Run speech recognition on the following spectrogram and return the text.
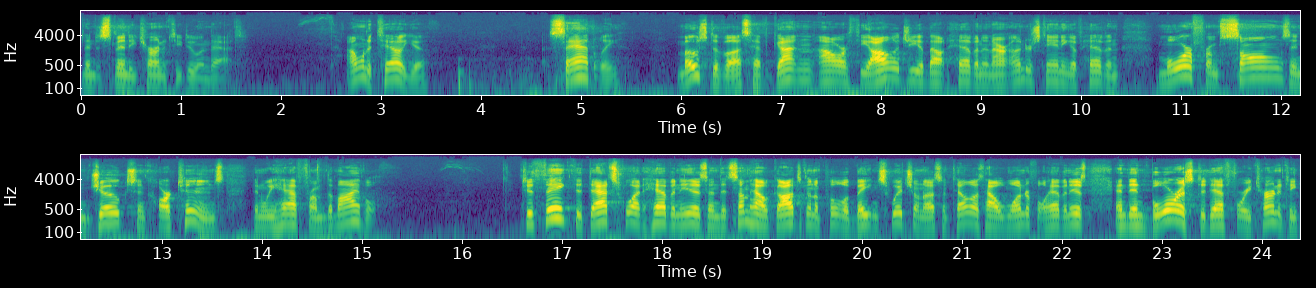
than to spend eternity doing that. I want to tell you, sadly, most of us have gotten our theology about heaven and our understanding of heaven more from songs and jokes and cartoons than we have from the Bible. To think that that's what heaven is and that somehow God's going to pull a bait and switch on us and tell us how wonderful heaven is and then bore us to death for eternity.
